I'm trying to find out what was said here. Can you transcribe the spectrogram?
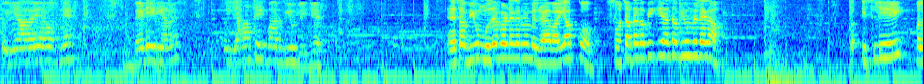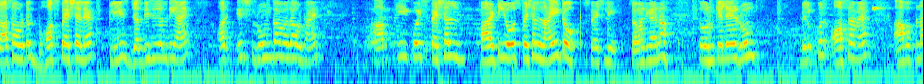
तो ये आ गए हम अपने। बेड एरिया में। तो यहाँ से एक बार व्यू लीजिए। ऐसा व्यू मुजफ्फरनगर में मिल रहा है भाई आपको। सोचा था कभी कि ऐसा व्यू मिलेगा। तो इसलिए ही पलासा होटल बहुत स्पेशल है। प्लीज़ जल्दी से जल्दी आएँ और इस रूम का मज़ा उठाएँ। आपकी कोई स्पेशल पार्टी हो स्पेशल नाइट हो स्पेशली समझ गए ना? तो उनके लिए रूम बिल्कुल औसम है। आप अपना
